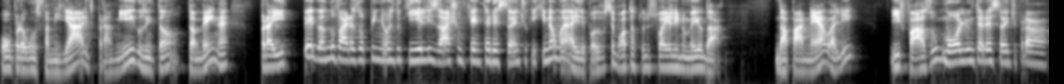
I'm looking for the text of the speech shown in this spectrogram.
ou para alguns familiares, para amigos, então também, né? para ir pegando várias opiniões do que eles acham que é interessante e o que, que não é. E depois você bota tudo isso aí ali no meio da, da panela ali e faz um molho interessante para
